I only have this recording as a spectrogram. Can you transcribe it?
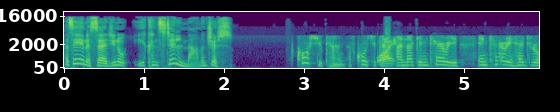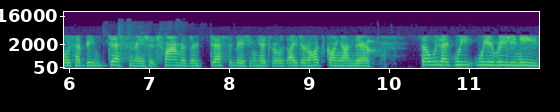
as Anna said, you know, you can still manage it course you can. Of course you can. Why? And like in Kerry, in Kerry, hedgerows have been decimated. Farmers are decimating hedgerows. I don't know what's going on there. So we like we we really need.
